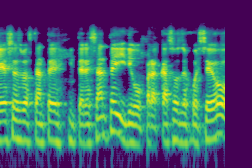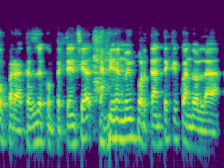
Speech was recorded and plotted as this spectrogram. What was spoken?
Sí, eso es bastante interesante y digo, para casos de jueceo o para casos de competencia, también es muy importante que cuando la,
